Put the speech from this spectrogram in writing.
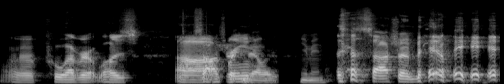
or whoever it was. Uh, Sasha bringing- Bayley, you mean? Sasha and Bayley.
